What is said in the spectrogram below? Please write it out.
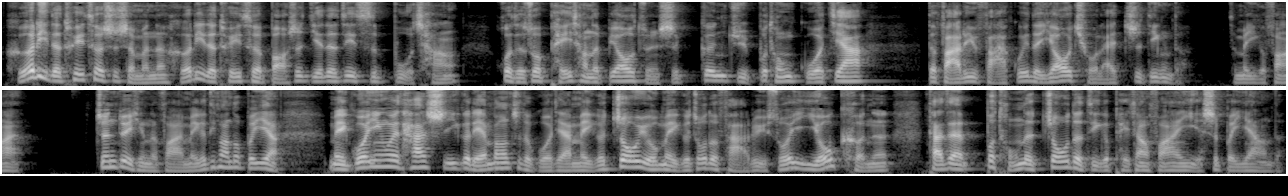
合理的推测是什么呢？合理的推测，保时捷的这次补偿或者说赔偿的标准是根据不同国家的法律法规的要求来制定的这么一个方案，针对性的方案，每个地方都不一样。美国因为它是一个联邦制的国家，每个州有每个州的法律，所以有可能它在不同的州的这个赔偿方案也是不一样的。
